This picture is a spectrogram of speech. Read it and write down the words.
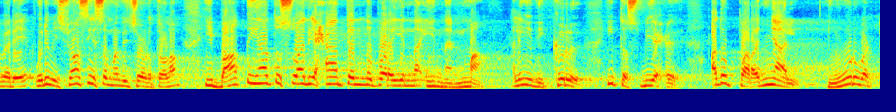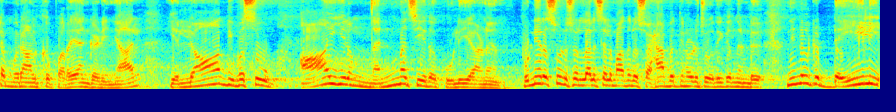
വരെ ഒരു വിശ്വാസിയെ സംബന്ധിച്ചിടത്തോളം ഈ ബാക്കിയാത്തു സ്വാലിഹാത്ത് എന്ന് പറയുന്ന ഈ നന്മ അല്ലെങ്കിൽ ഈ ദിക്കർ ഈ തസ്ബിയഹ് അത് പറഞ്ഞാൽ നൂറുവട്ടം ഒരാൾക്ക് പറയാൻ കഴിഞ്ഞാൽ എല്ലാ ദിവസവും ആയിരം നന്മ ചെയ്ത കൂലിയാണ്. പുണ്യ റസൂൽ സല്ലാ അതിന്റെ സ്വഹാബത്തിനോട് ചോദിക്കുന്നുണ്ട് നിങ്ങൾക്ക് ഡെയിലി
